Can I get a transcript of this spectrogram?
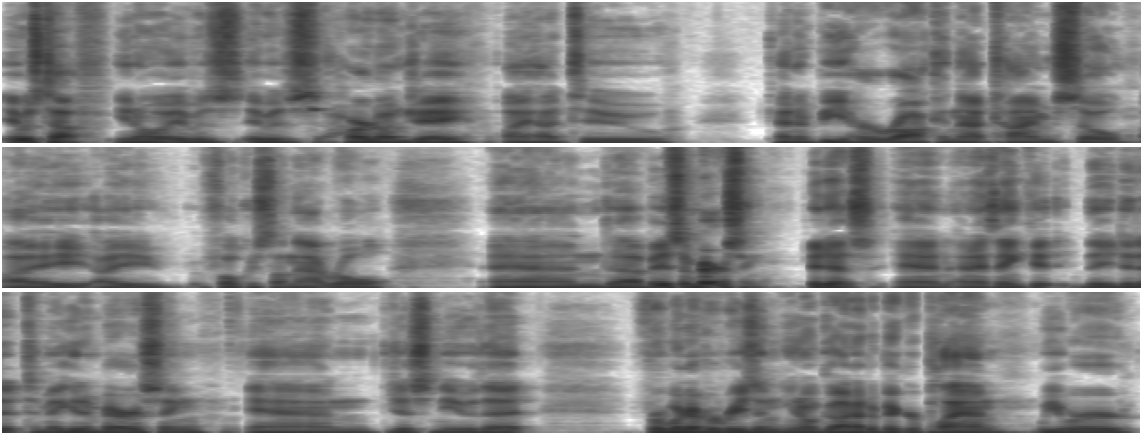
it was tough. You know, it was it was hard on Jay. I had to kind of be her rock in that time, so I I focused on that role. And uh, but it's embarrassing. It is, and and I think it, they did it to make it embarrassing, and just knew that for whatever reason, you know, God had a bigger plan. We were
